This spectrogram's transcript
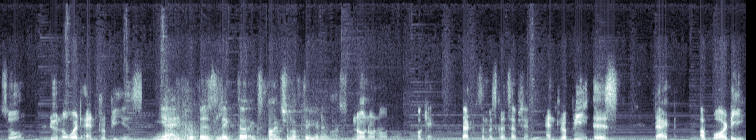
So, do you know what entropy is? Yeah, entropy is like the expansion of the universe. No, no, no, no. Okay, that's a misconception. Entropy is that a body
